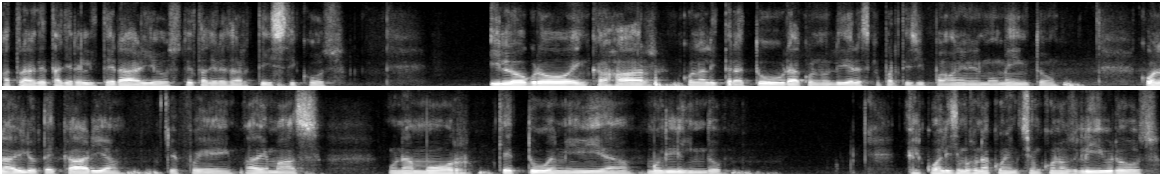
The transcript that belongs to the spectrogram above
a través de talleres literarios, de talleres artísticos, y logro encajar con la literatura, con los líderes que participaban en el momento, con la bibliotecaria, que fue además un amor que tuve en mi vida muy lindo, el cual hicimos una conexión con los libros,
